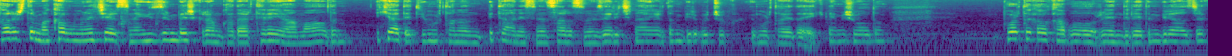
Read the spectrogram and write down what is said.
Karıştırma kabımın içerisine 125 gram kadar tereyağımı aldım. 2 adet yumurtanın bir tanesinin sarısını üzeri içine ayırdım. 1,5 yumurtayı da eklemiş oldum. Portakal kabuğu rendeledim birazcık.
